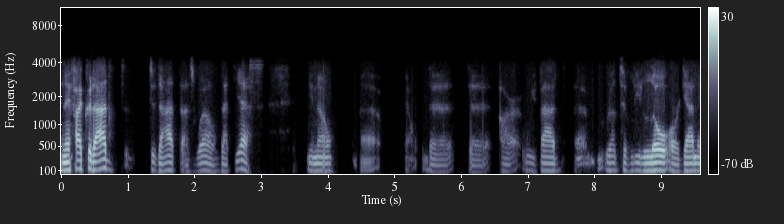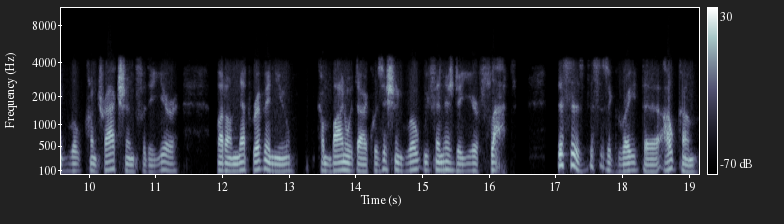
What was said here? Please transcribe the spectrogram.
And if I could add to that as well, that yes, you know, uh, you know the the our we've had um, relatively low organic growth contraction for the year, but on net revenue combined with the acquisition growth, we finished the year flat. this is this is a great uh, outcome,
